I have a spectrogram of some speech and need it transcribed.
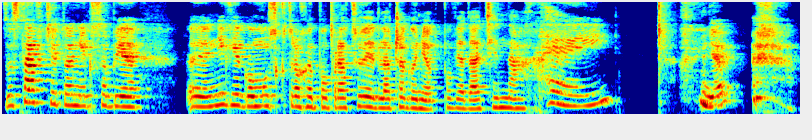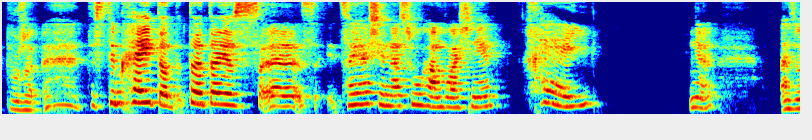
Zostawcie to, niech sobie, y, niech jego mózg trochę popracuje, dlaczego nie odpowiadacie na hej, nie? Boże, to z tym hej to, to, to jest, s- co ja się nasłucham właśnie. Hej, nie? Also,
